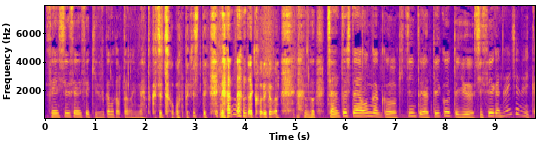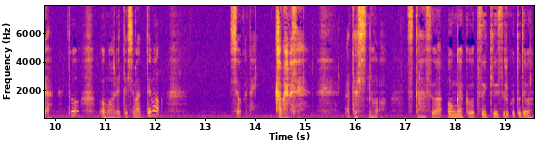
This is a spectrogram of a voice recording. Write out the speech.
先週先生気づかなかったのになとかちょっと思ったりして。何なんだこれは。あのちゃんとした音楽をきちんとやっていこうという姿勢がないじゃないか。と思われてしまってもしょうがない。構いません。私のスタンスは音楽を追求することでは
